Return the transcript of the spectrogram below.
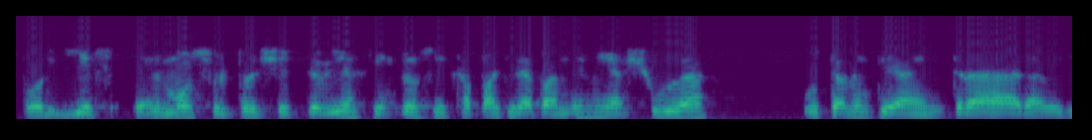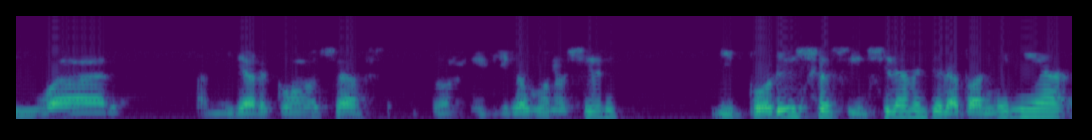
por, y es hermoso el proyecto de viaje, entonces capaz que la pandemia ayuda justamente a entrar, a averiguar, a mirar cosas, dónde quiero conocer, y por eso, sinceramente, la pandemia,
